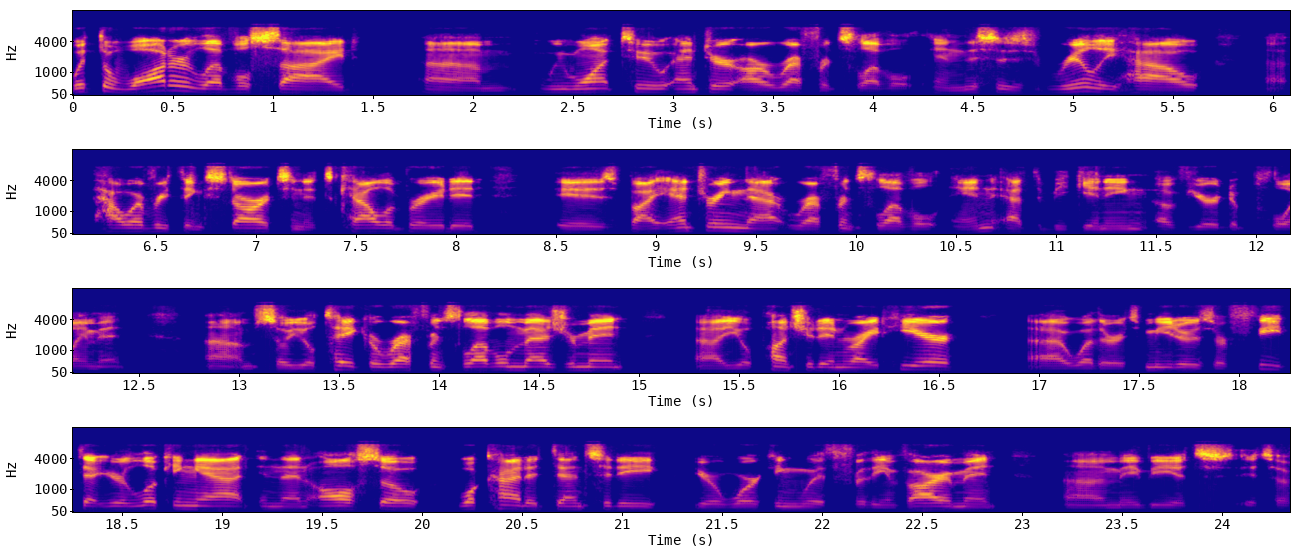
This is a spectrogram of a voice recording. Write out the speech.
With the water level side, um, we want to enter our reference level, and this is really how uh, how everything starts and it's calibrated is by entering that reference level in at the beginning of your deployment. Um, so you'll take a reference level measurement, uh, you'll punch it in right here, uh, whether it's meters or feet that you're looking at, and then also what kind of density you're working with for the environment. Uh, maybe it's it's a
